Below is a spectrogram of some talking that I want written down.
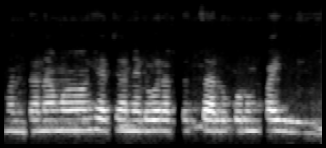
म्हणताना मग ह्या चॅनेलवर आता चालू करून पाहिली.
